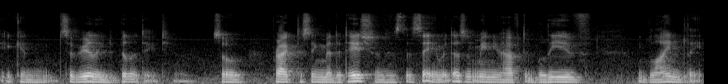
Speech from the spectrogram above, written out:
it, can severely debilitate you. So practicing meditation is the same. It doesn't mean you have to believe blindly.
